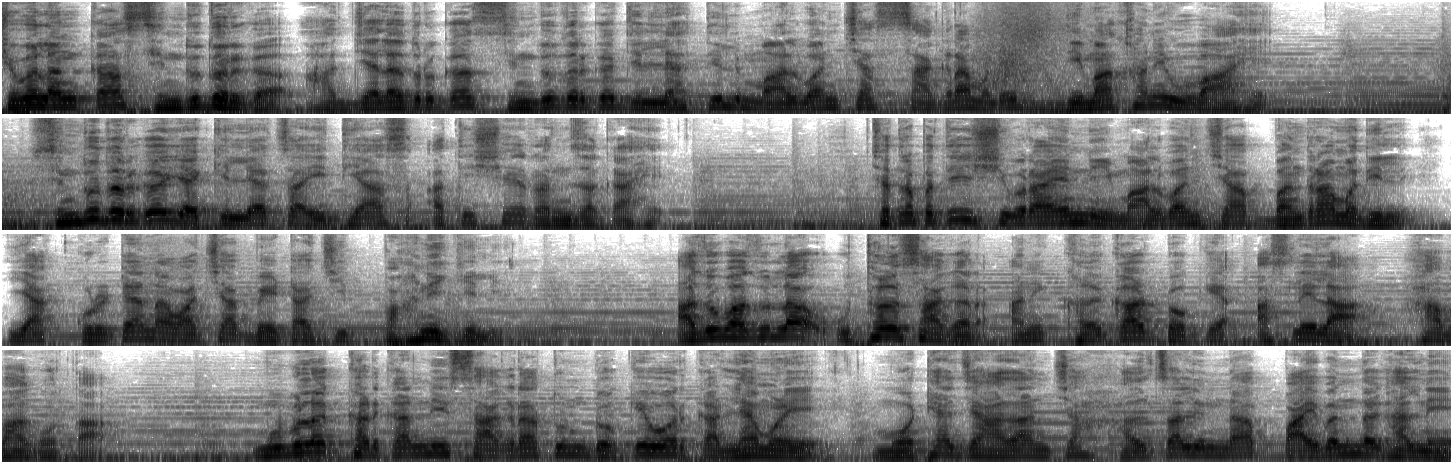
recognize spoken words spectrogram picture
शिवलंका सिंधुदुर्ग हा जलदुर्ग सिंधुदुर्ग जिल्ह्यातील मालवणच्या सागरामध्ये दिमाखाने उभा आहे. सिंधुदुर्ग या किल्ल्याचा इतिहास अतिशय रंजक आहे. छत्रपती शिवरायांनी मालवणच्या बंदरामधील या कुरट्या नावाच्या बेटाची पाहणी केली. आजूबाजूला उथळ सागर आणि खळकाळ टोके असलेला हा भाग होता. मुबलक खडकांनी सागरातून डोकेवर काढल्यामुळे मोठ्या जहाजांच्या हालचालींना पायबंद घालणे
